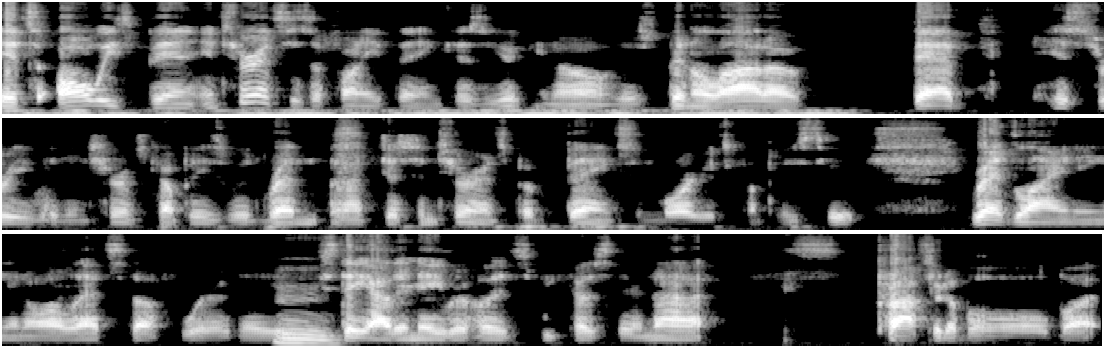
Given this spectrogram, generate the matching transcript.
it's always been insurance is a funny thing because you you know there's been a lot of bad history with insurance companies with red not just insurance but banks and mortgage companies too redlining and all that stuff where they Mm. stay out of neighborhoods because they're not profitable but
